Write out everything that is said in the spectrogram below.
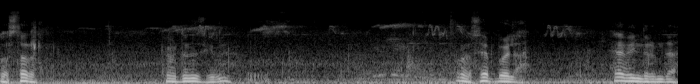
Dostlarım gördüğünüz gibi burası hep böyle. Hep indirimde.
